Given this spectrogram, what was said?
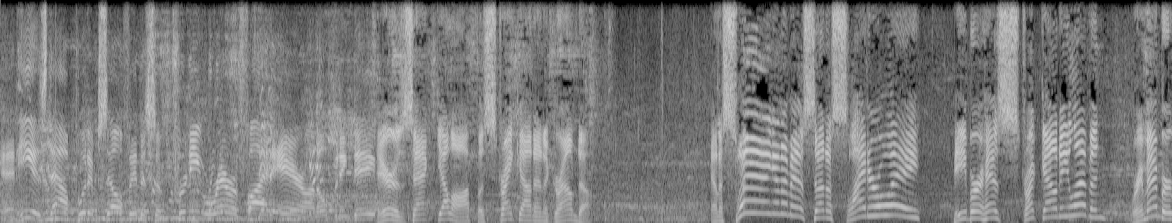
And he has now put himself into some pretty rarefied air on opening day. Here's Zach Gelof, a strikeout and a ground out. And a swing and a miss on a slider away. Bieber has struck out 11. Remember,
